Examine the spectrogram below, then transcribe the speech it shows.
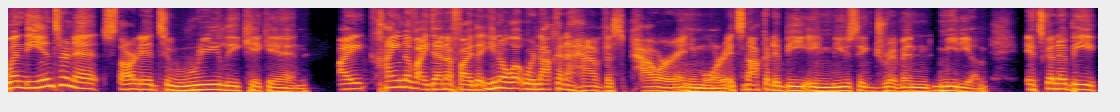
when the internet started to really kick in, I kind of identified that, you know what, we're not going to have this power anymore. It's not going to be a music driven medium. It's going to be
